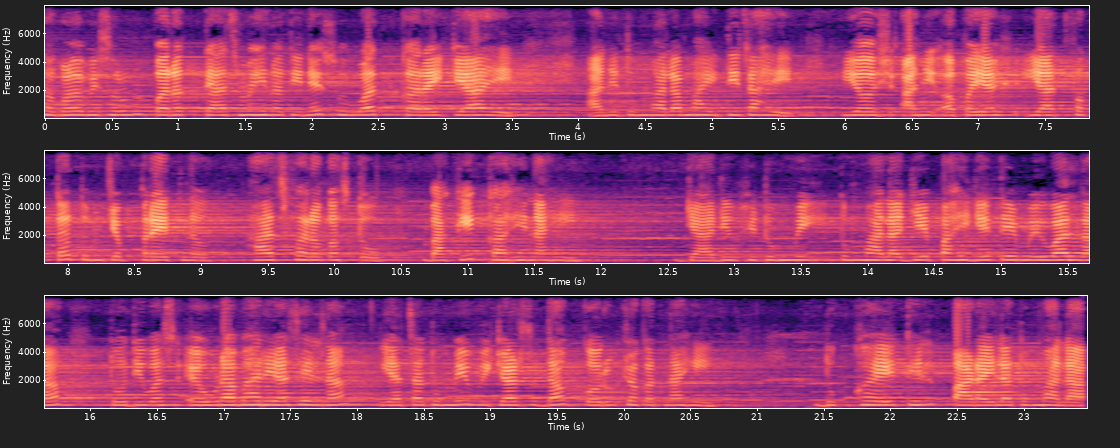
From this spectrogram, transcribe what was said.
सगळं विसरून परत त्याच मेहनतीने सुरुवात करायची आहे. आणि तुम्हाला माहितीच आहे यश आणि अपयश यात फक्त तुमचे प्रयत्न हाच फरक असतो बाकी काही नाही. ज्या दिवशी तुम्ही तुम्हाला जे पाहिजे ते मिळवाल ना तो दिवस एवढा भारी असेल ना याचा तुम्ही विचारसुद्धा करू शकत नाही. दुःख येथील पाडायला तुम्हाला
